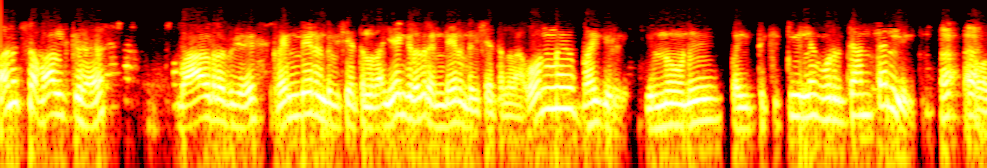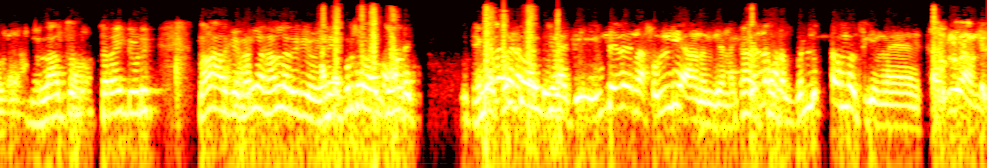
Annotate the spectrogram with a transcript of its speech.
மனுஷ வாழ்க்கை வாழ்றது ரெண்டே ரெண்டு விஷயத்துல தான். ஏங்குறது ரெண்டே ரெண்டு விஷயத்துல தான். ஒண்ணு வயிறு இன்னொன்னு வயிற்றுக்கு கீழே ஒரு ஜான் தள்ளி. நல்லா. நல்லா இருக்கு. நல்ல நல்ல ரிவ்யூ இந்த இதை நான் சொல்லி ஆகணும் வெளுத்தம்னு வச்சுக்கோங்களேன். சரியா வந்து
